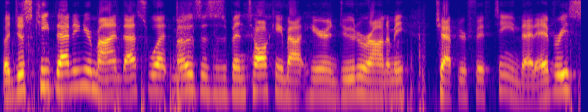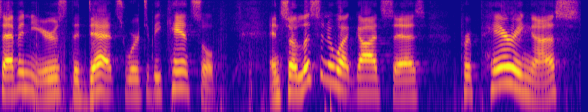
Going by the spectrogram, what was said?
But just keep that in your mind. That's what Moses has been talking about here in Deuteronomy chapter 15, that every seven years, the debts were to be canceled. And so listen to what God says, preparing us,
